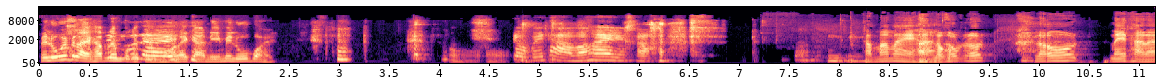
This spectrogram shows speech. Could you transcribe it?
ไม่รู้ไม่เป็นไรครับ เรื่องปกติไม่รู้เลยหมอรายการนี้ไม่รู้บ่อยเดี๋ยวไปถามมาให้ค่ะอืมมาใหม่ฮะแล้วแล้วแล้วในฐานะ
